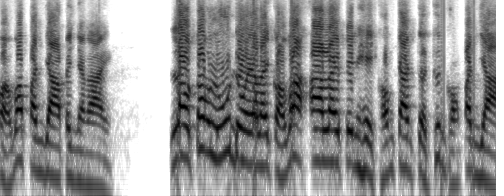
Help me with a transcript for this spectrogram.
ก่อนว่าปัญญาเป็นยังไง เราต้องรู้โดยอะไรก่อนว่าอะไรเป็นเหตุของการเกิดขึ้นของปัญญา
